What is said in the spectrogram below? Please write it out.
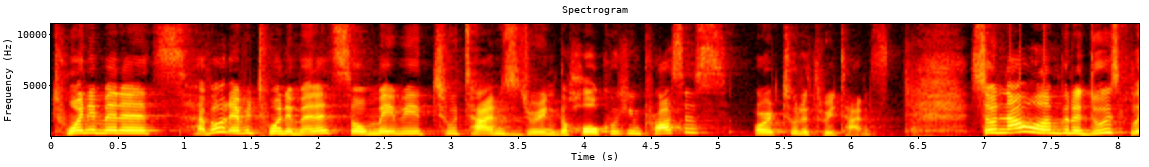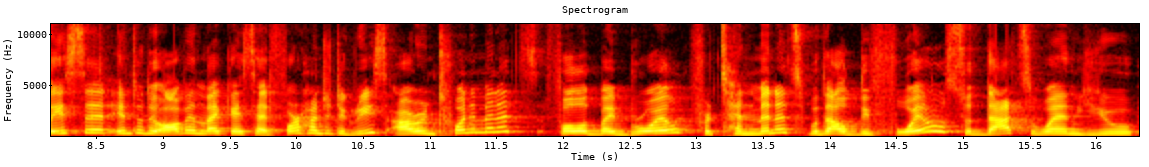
20 minutes, about every 20 minutes. So maybe two times during the whole cooking process or two to three times. So now all I'm gonna do is place it into the oven, like I said, 400 degrees, hour and 20 minutes, followed by broil for 10 minutes without the foil. So that's when you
